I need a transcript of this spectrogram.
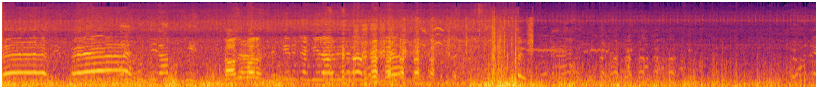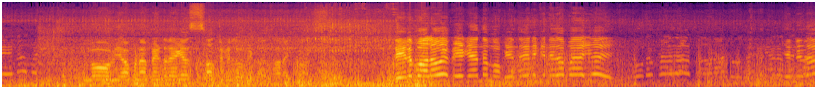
ਓਏ ਦੀਪੇ ਪੁੱਠੀ ਨਾ ਪੁੱਠੀ 10 ਪਰ। ਨਿੱਕੀ ਨੀ ਚੰਗੀ ਲੱਗਦੀ ਤੇ ਨਾ ਲੋ ਵੀ ਆਪਣਾ ਪਿੰਡ ਰਹਿ ਗਿਆ 7 ਕਿਲੋਮੀਟਰ ਸਾਰਾ ਹੀ ਤੇਲ ਪਾ ਲਾ ਓਏ ਫੇਰ ਕਹਿੰਦਾ ਮੌਕੇ ਕਹਿੰਦਾ ਇਹਨੇ ਕਿੰਨੇ ਦਾ ਪਾਇਆ ਜੀ ਓਏ? ਕਿੰਨੇ ਦਾ?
